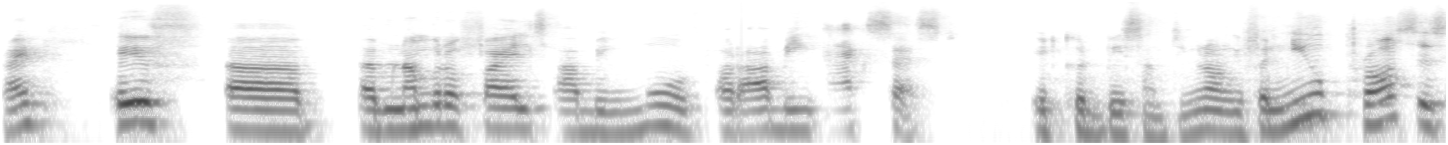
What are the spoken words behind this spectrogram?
right? If uh, a number of files are being moved or are being accessed, it could be something wrong. If a new process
